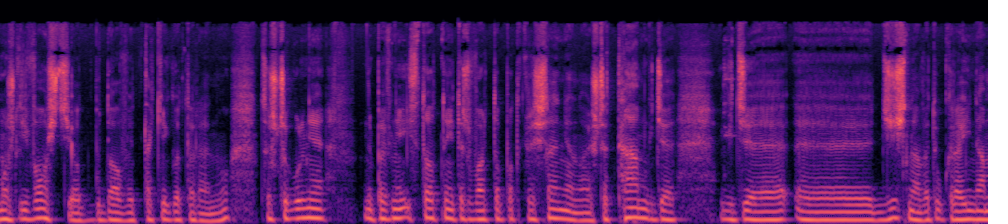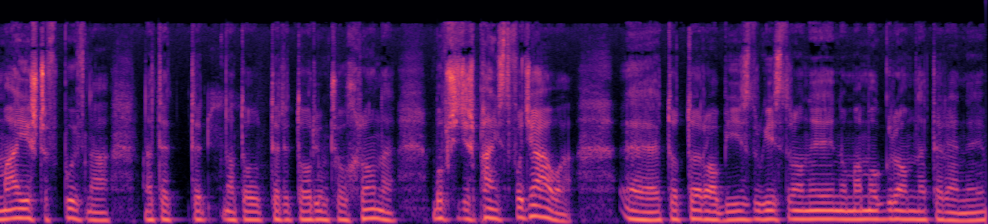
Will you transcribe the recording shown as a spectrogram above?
możliwości odbudowy takiego terenu, co szczególnie pewnie istotne i też warto podkreślenia, no jeszcze tam, gdzie, gdzie e, dziś nawet Ukraina ma jeszcze wpływ na, na, te, te, na to terytorium czy ochronę, bo przecież państwo działa, e, to to robi. Z drugiej strony no, mamy ogromne tereny,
